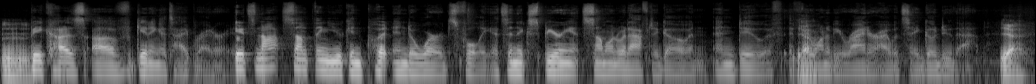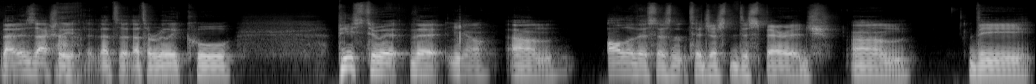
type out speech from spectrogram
because of getting a typewriter. It's not something you can put into words fully. It's an experience someone would have to go and, and do. If, if Yeah. they want to be a writer, I would say go do that. Yeah, that is actually that's a that's a really cool piece to it. That you know, um, all of this isn't to just disparage um, the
